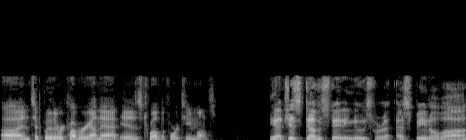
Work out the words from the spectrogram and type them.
Uh, and typically the recovery on that is 12 to 14 months. Yeah, just devastating news for Espino. Uh,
